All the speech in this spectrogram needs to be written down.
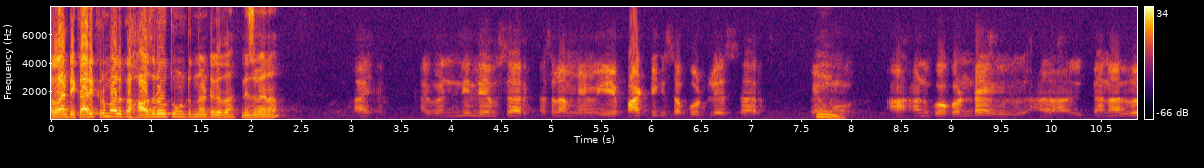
అలాంటి కార్యక్రమాలకు హాజరవుతూ ఉంటుందంట కదా. నిజమేనా? అవన్నీ లేవు సార్. అసలు మేము ఏ పార్టీకి సపోర్ట్ లేదు సార్. మేము అనుకోకుండా జనాల్లో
